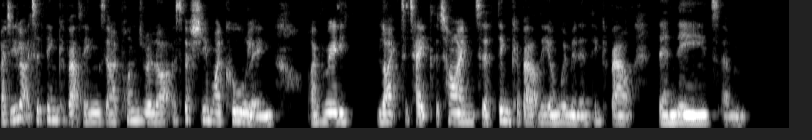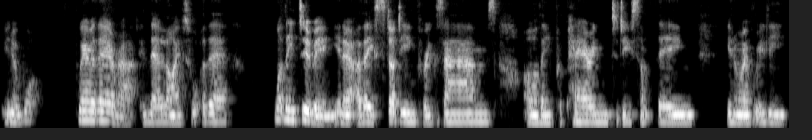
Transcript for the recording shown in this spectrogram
I do like to think about things and I ponder a lot, especially in my calling. I really like to take the time to think about the young women and think about their needs and you know what where are they at in their lives what are their what are they doing you know are they studying for exams are they preparing to do something you know i really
